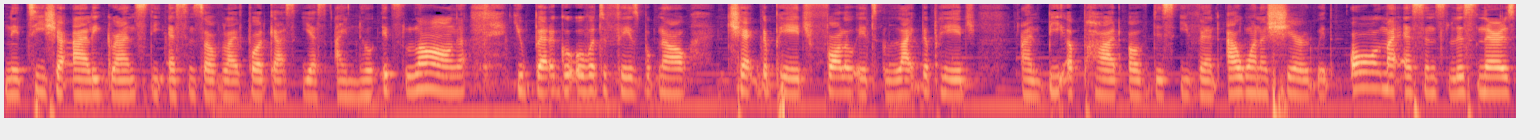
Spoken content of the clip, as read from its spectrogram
Natisha Ali Grants, the Essence of Life podcast, yes, I know it's long. You better go over to Facebook now, check the page, follow it, like the page and be a part of this event. I want to share it with all my Essence listeners.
